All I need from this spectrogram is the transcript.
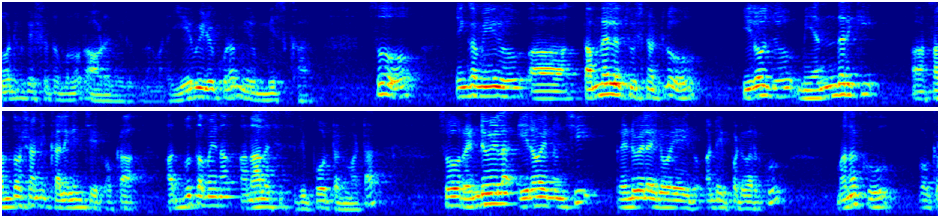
నోటిఫికేషన్ రూపంలో రావడం జరుగుతుంది అనమాట ఏ వీడియో కూడా మీరు మిస్ కారు. సో ఇంకా మీరు తమిళలో చూసినట్లు ఈరోజు మీ అందరికీ సంతోషాన్ని కలిగించే ఒక అద్భుతమైన అనాలిసిస్ రిపోర్ట్ అనమాట సో రెండు వేల ఇరవై నుంచి రెండు వేల ఇరవై ఐదు అంటే ఇప్పటి వరకు మనకు ఒక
